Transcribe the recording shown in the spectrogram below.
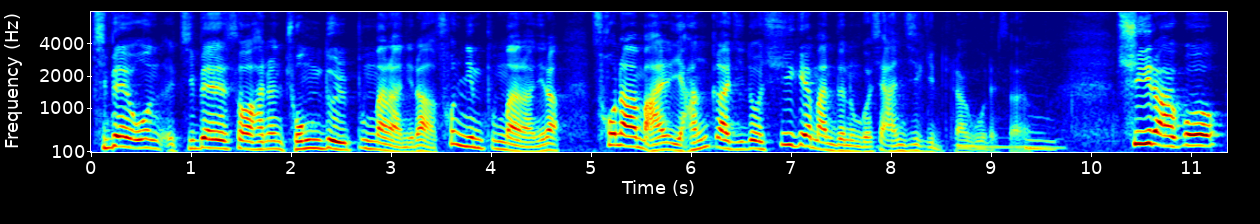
집에 온 집에서 하는 종들뿐만 아니라 손님뿐만 아니라 소나 말 양까지도 쉬게 만드는 것이 안식일이라고 그랬어요. 쉬라고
